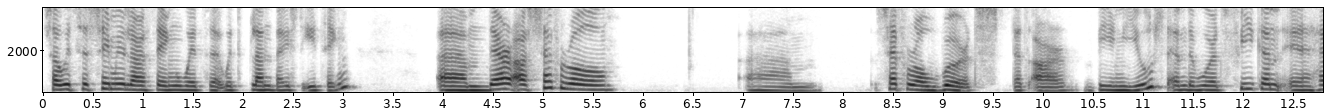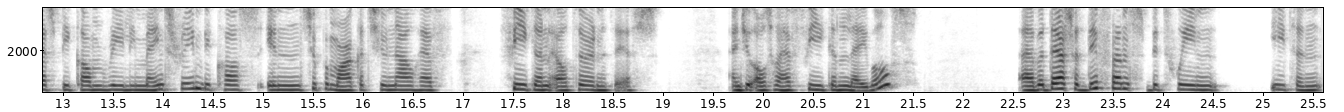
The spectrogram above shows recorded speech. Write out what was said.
So it's a similar thing with uh, with plant-based eating. Um, there are several um, several words that are being used, and the word vegan uh, has become really mainstream because in supermarkets you now have vegan alternatives, and you also have vegan labels. Uh, but there's a difference between eating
